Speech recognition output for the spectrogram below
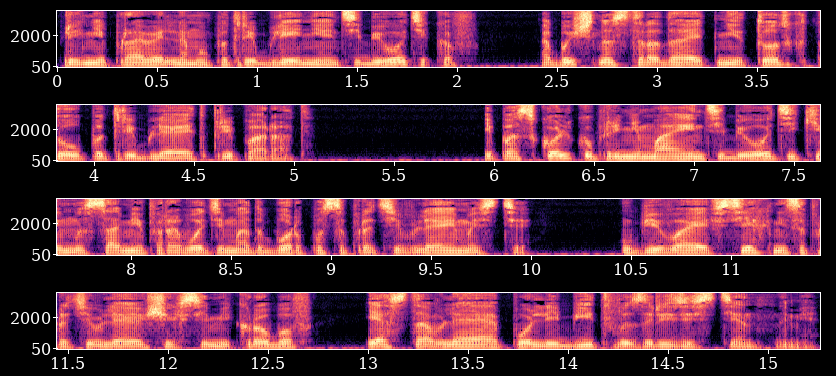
при неправильном употреблении антибиотиков обычно страдает не тот, кто употребляет препарат. И поскольку, принимая антибиотики, мы сами проводим отбор по сопротивляемости, убивая всех несопротивляющихся микробов и оставляя поле битвы за резистентными.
